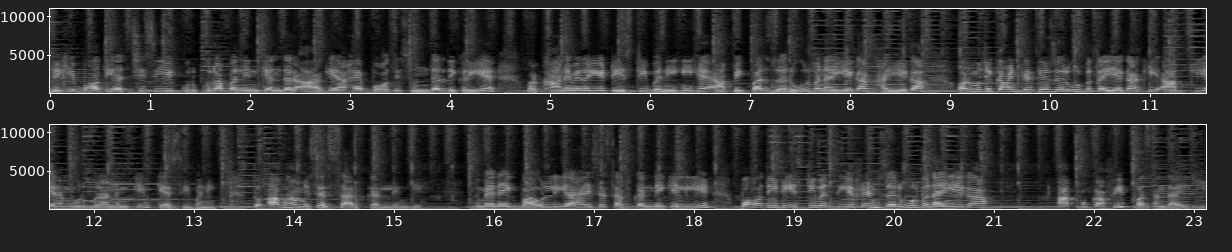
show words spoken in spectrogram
देखिए, बहुत ही अच्छी सी ये कुरकुरापन इनके अंदर आ गया है, बहुत ही सुंदर दिख रही है और खाने में तो ये टेस्टी बनी ही है। आप एक बार ज़रूर बनाइएगा, खाइएगा और मुझे कमेंट करके ज़रूर बताइएगा कि आपकी यह मुरमुरा नमकीन कैसी बनी। तो अब हम इसे सर्व कर लेंगे। तो मैंने एक बाउल लिया है इसे सर्व करने के लिए। बहुत ही टेस्टी बनती है फ्रेंड ज़रूर बनाइएगा। आपको काफ़ी पसंद आएगी।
